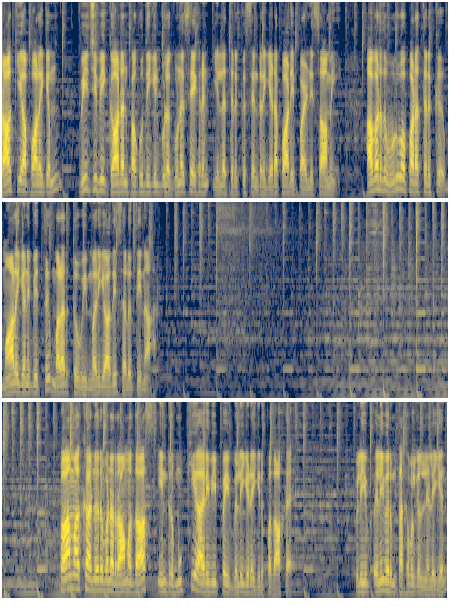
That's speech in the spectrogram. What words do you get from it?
ராக்கியாபாளையம் விஜிபி கார்டன் பகுதியில் உள்ள குணசேகரன் இல்லத்திற்கு சென்ற எடப்பாடி பழனிசாமி அவரது உருவப்படத்திற்கு மாலை அணிவித்து மலர் தூவி மரியாதை செலுத்தினார். பாமக நிறுவனர் ராமதாஸ் இன்று முக்கிய அறிவிப்பை வெளியிட இருப்பதாக வெளிவரும் தகவல்கள் நிலையில்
